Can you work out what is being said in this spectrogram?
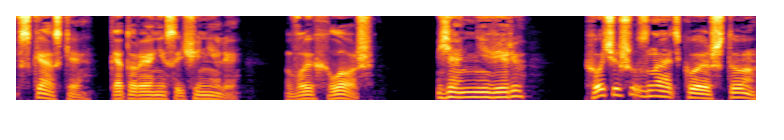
В сказки, которые они сочинили? В их ложь?» «Я не верю». «Хочешь узнать кое-что,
